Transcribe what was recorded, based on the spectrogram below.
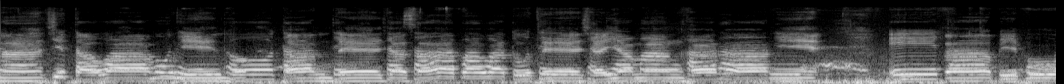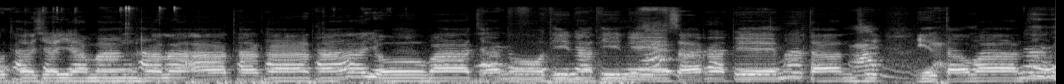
นาจิตตวามุนินโทตันเตชะสาภวตุเตชยมังคารานิ เอตาปิพุทธชยมังคลาอัฏฐคาทายโยวาจโนทินาทิเนสารเตมตันติอิตวานะเน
